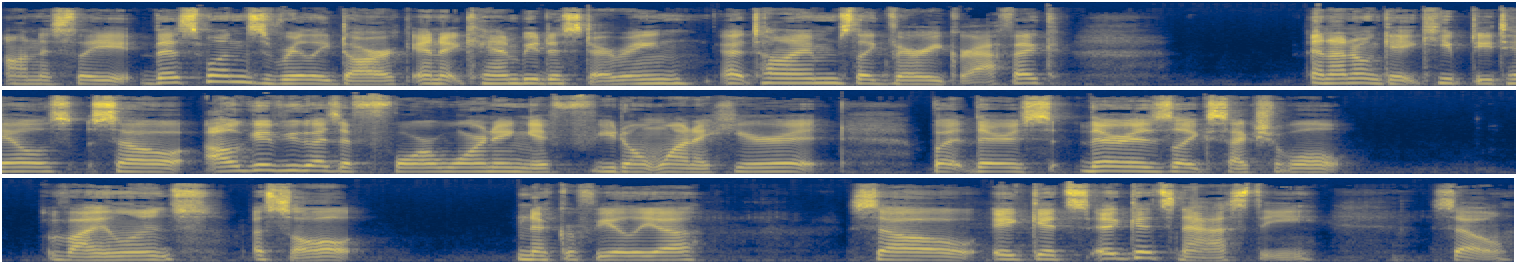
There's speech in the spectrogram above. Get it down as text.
honestly. This one's really dark and it can be disturbing at times, like very graphic and I don't gatekeep details, so I'll give you guys a forewarning if you don't want to hear it. But there's there is like sexual violence, assault, necrophilia. So it gets it gets nasty. So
